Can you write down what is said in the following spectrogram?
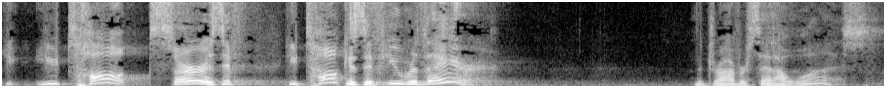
You talk, sir, as if you talk as if you were there. The driver said, I was.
